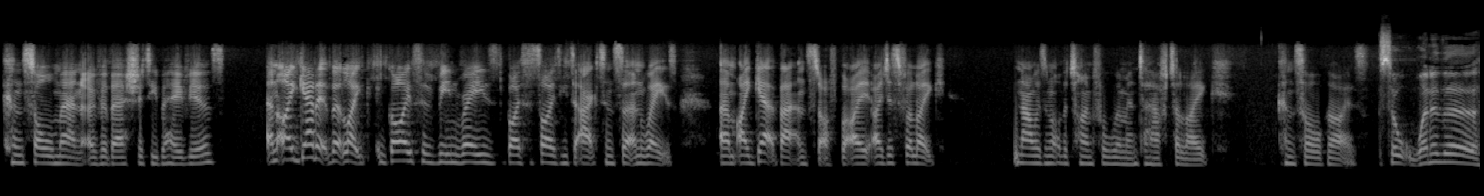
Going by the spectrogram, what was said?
console men over their shitty behaviors. And I get it that like guys have been raised by society to act in certain ways. Um, I get that and stuff, but I, I just feel like now is not the time for women to have to like console guys. So one of the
